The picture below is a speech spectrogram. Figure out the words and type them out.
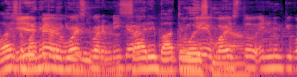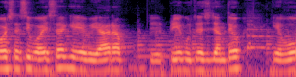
Voice तो माननी पड़ेगी। वॉइस के बारे में नहीं कह रहा सारी बात voice की वॉइस तो इन लोगों की वॉइस ऐसी वॉइस है कि यार आप प्रिया को जैसे जानते हो कि वो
